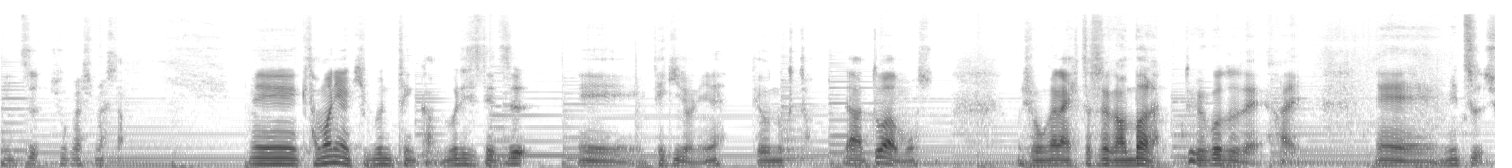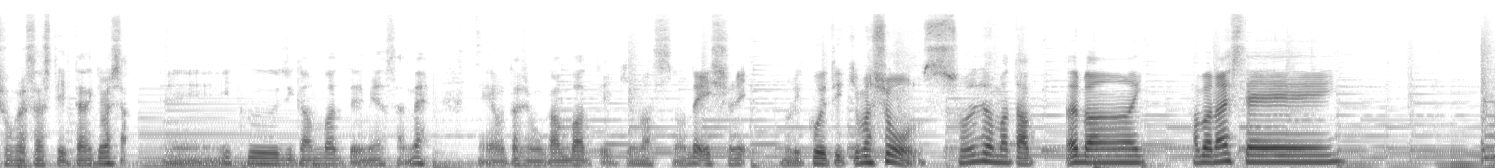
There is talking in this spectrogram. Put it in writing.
3つ紹介しました。えー、たまには気分転換、無理せず、えー、適度にね、手を抜くと。であとはもう、しょうがない、ひたすら頑張るということで、はい。えー、3つ紹介させていただきました。え、育児頑張ってる皆さんね、え、私も頑張っていきますので、一緒に乗り越えていきましょう。それではまた、バイバーイ。Have a nice day!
